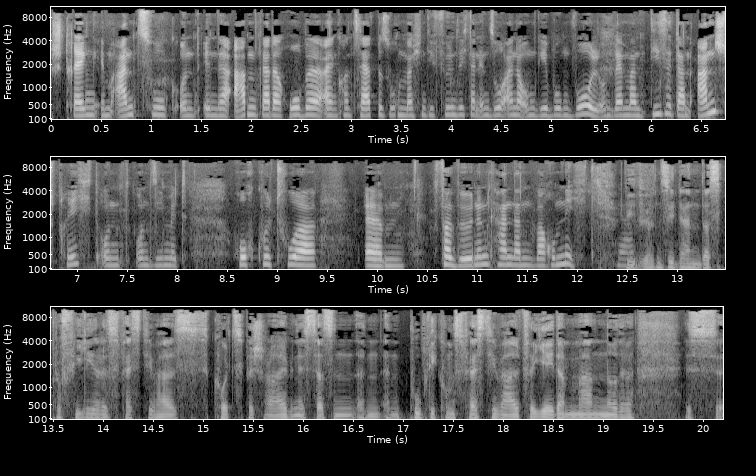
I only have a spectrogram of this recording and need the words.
streng im Anzug und in der Abendgarderobe ein Konzert besuchen möchten, die fühlen sich dann in so einer Umgebung wohl. Und wenn man diese dann anspricht und, und sie mit Hochkultur ähm, verwöhnen kann, dann warum nicht? Ja. Wie würden Sie denn das Profil Ihres Festivals kurz beschreiben? Ist das ein, ein, ein Publikumsfestival für jedermann oder ist äh,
